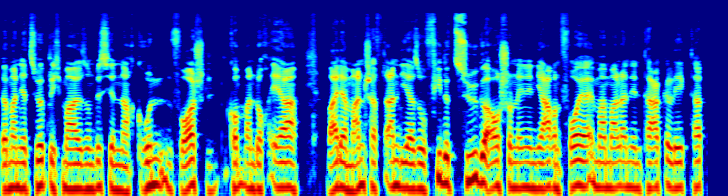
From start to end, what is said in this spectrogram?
wenn man jetzt wirklich mal so ein bisschen nach Gründen forscht, kommt man doch eher bei der Mannschaft an, die ja so viele Züge auch schon in den Jahren vorher immer mal an den Tag gelegt hat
